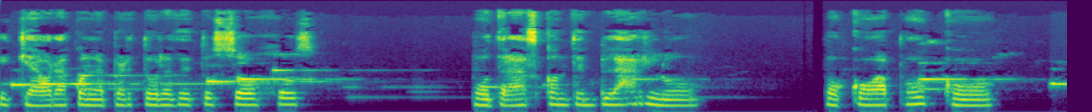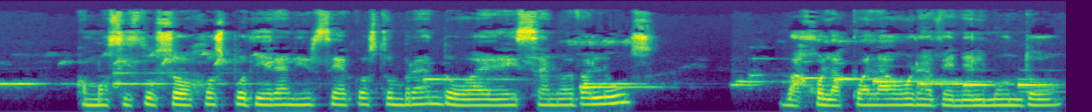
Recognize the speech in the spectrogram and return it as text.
y que ahora con la apertura de tus ojos podrás contemplarlo poco a poco, como si tus ojos pudieran irse acostumbrando a esa nueva luz bajo la cual ahora ven el mundo.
